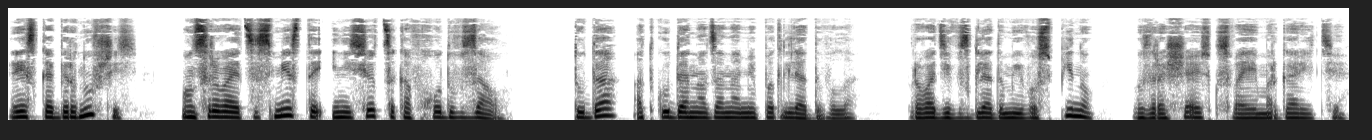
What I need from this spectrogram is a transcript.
Резко обернувшись, он срывается с места и несется ко входу в зал. Туда, откуда она за нами подглядывала. Проводив взглядом его спину, возвращаюсь к своей Маргарите.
